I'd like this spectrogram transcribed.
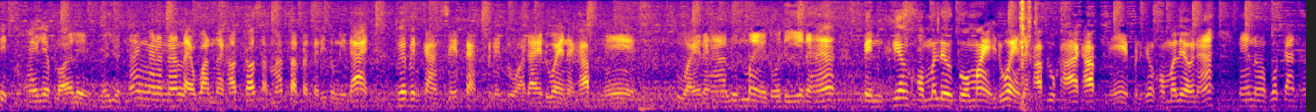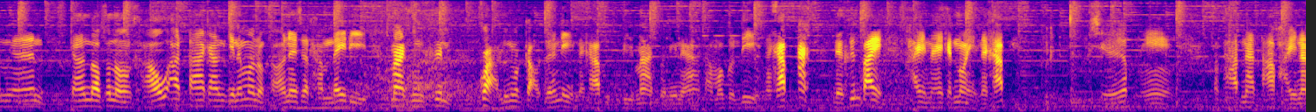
ติดมาให้เรียบร้อยเลยเพื่อหยุดนั่งงานนานๆหลายวันนะครับก็สามารถตัดแบตเตอรี่ตรงนี้ได้ เพื่อเป็นการเซฟแบตไปในตัวได้ด้วยนะครับนี่ วยนะฮะรุ่นใหม่ตัวดีนะฮะเป็นเครื่องคอมมาเร็วตัวใหม่ด้วยนะครับลูกค้าครับนี่เป็นเครื่องคอมมาเร็วนะ แน่นอนว่าการทำงานการตอบสนองเขาอัตราการกินน้ำมันของเขาเนี่ยจะทำได้ดีมากยิ่งขึ้นกว่ารุ่นเก่าตัวนั้นเองนะครับดีมากตัวนี้นะฮะทำมาเป็นดีนะครับอะเดี๋ยวขึ้นไปภายในกันหน่อยนะครับเชิฟนี่สภาพหน้าตาภายใน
